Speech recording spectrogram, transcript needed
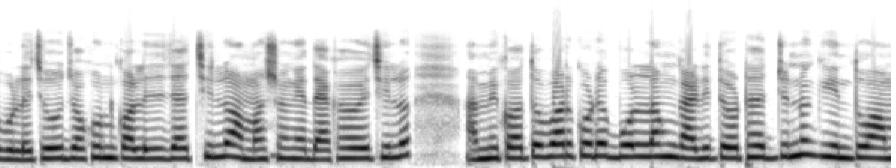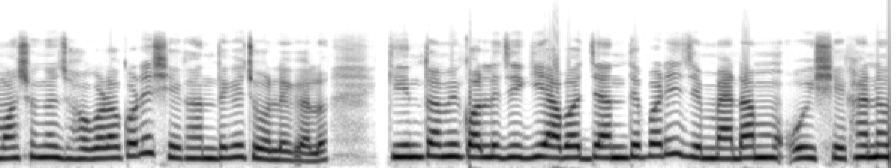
বলেছে। ও যখন কলেজে যাচ্ছিল, আমার সঙ্গে দেখা হয়েছিল। আমি কতবার করে বললাম গাড়িতে ওঠার জন্য, কিন্তু আমার সঙ্গে ঝগড়া করে সেখান থেকে চলে গেল। কিন্তু আমি কলেজে গিয়ে আবার জানতে পারি যে ম্যাডাম ওই সেখানেও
